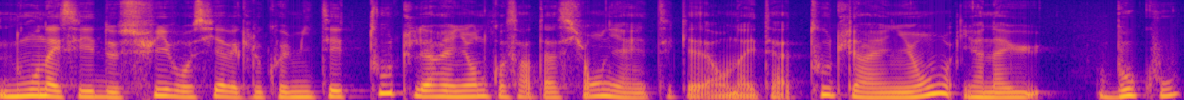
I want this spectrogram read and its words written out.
nous, on a essayé de suivre aussi avec le comité toutes les réunions de concertation. On, a été, à toutes les réunions. Il y en a eu beaucoup.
